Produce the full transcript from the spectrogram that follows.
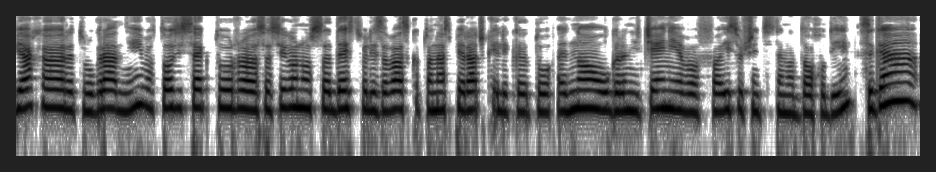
бяха ретроградни в този сектор, със сигурност са действали за вас като една спирачка или като едно ограничение в източниците на доходи. Сега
